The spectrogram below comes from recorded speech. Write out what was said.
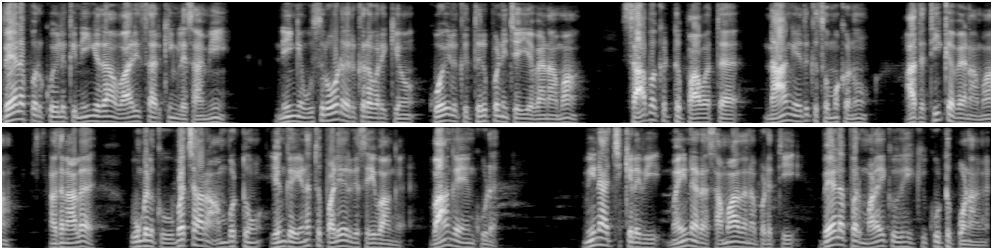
வேலப்பர் கோயிலுக்கு நீங்கள் தான் வாரிசாக இருக்கீங்களே சாமி. நீங்கள் உசுரோடு இருக்கிற வரைக்கும் கோயிலுக்கு திருப்பணி செய்ய வேணாமா? சாபக்கட்டு பாவத்தை நாங்கள் எதுக்கு சுமக்கணும்? அதை தீக்க வேணாமா? அதனால் உங்களுக்கு உபச்சாரம் அம்பட்டும் எங்கள் இனத்து பழியர்கள் செய்வாங்க. வாங்க என் கூட. மீனாட்சி கிழவி மைனரை சமாதானப்படுத்தி வேலப்பர் மலை குகைக்கு கூட்டு போனாங்க.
